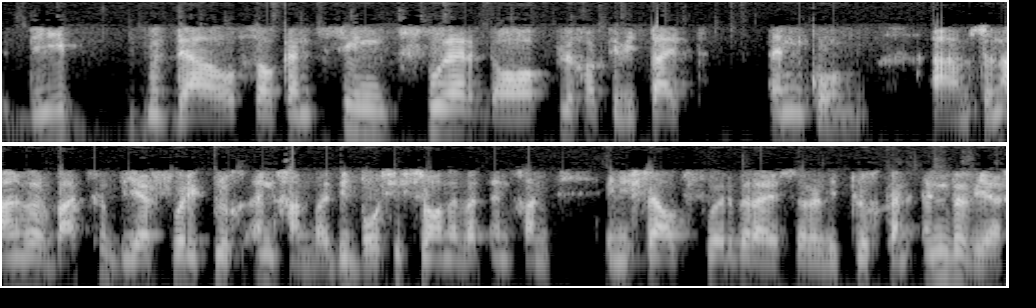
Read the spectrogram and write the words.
die model sal kan sien voor daar ploegaktiwiteit inkom. Ehm um, so 'n ander wat gebeur voor die ploeg ingaan, wat die bossie slaander wat ingaan en die veld voorberei sodat die ploeg kan inbeweeg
